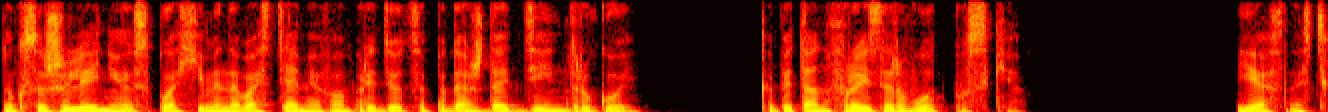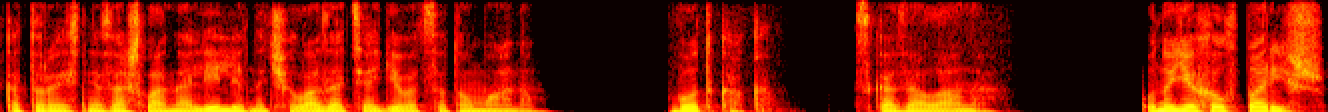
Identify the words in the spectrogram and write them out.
Но, к сожалению, с плохими новостями вам придется подождать день-другой. Капитан Фрейзер в отпуске. Ясность, которая снизошла на Лили, начала затягиваться туманом. «Вот как», — сказала она. «Он уехал в Париж»,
